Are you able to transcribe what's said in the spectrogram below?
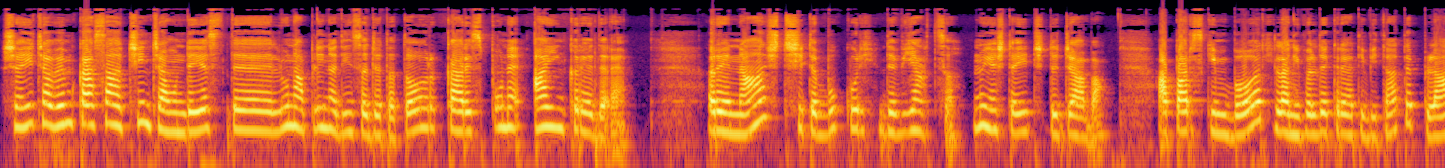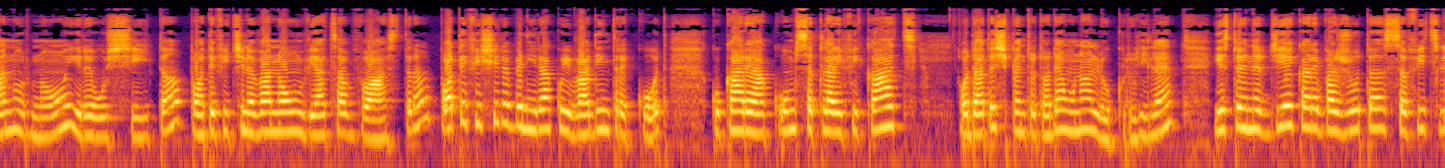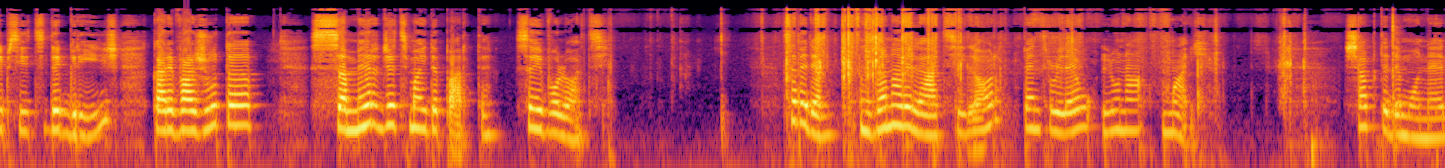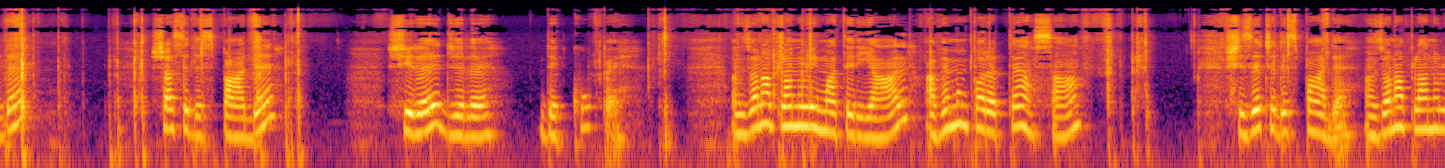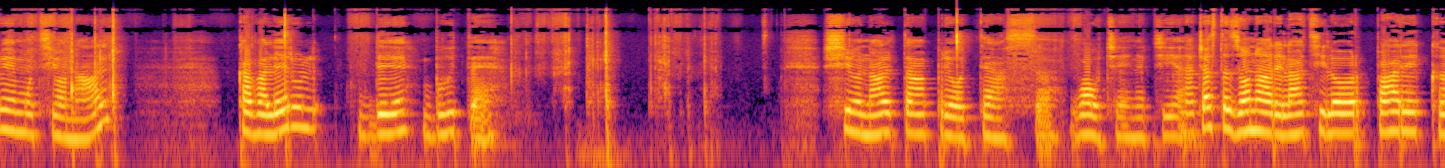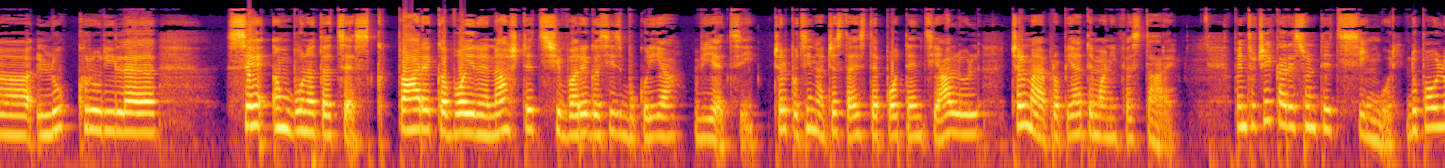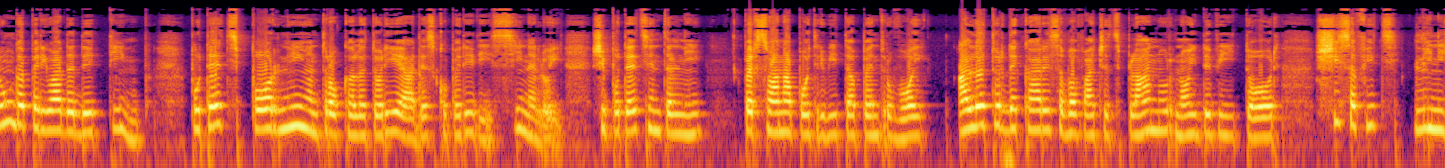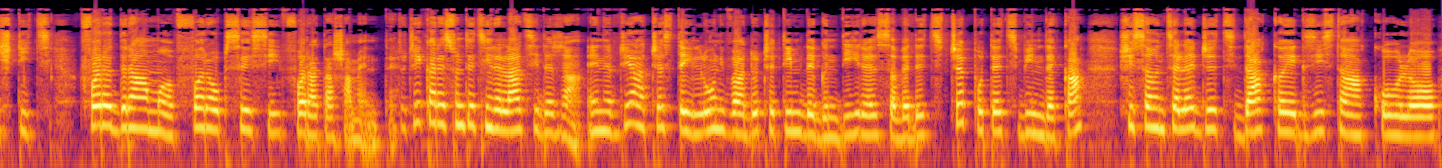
Și aici avem casa a cincea, unde este luna plină din săgetător, care spune ai încredere. Renaști și te bucuri de viață. Nu ești aici degeaba. Apar schimbări la nivel de creativitate, planuri noi, reușită, poate fi cineva nou în viața voastră, poate fi și revenirea cuiva din trecut cu care acum să clarificați uh, odată și pentru totdeauna lucrurile. Este o energie care vă ajută să fiți lipsiți de griji, care vă ajută să mergeți mai departe, să evoluați. Să vedem, în zona relațiilor, pentru leu, luna mai. 7 de monede, 6 de spade și regele de cupe. În zona planului material avem împărăteasa și 10 de spade. În zona planului emoțional, cavalerul de bâte. Și în alta preoteasă. Wow, ce energie! În această zonă a relațiilor pare că lucrurile uh, se îmbunătățesc. Pare că voi renașteți și vă regăsiți bucuria vieții. Cel puțin acesta este potențialul cel mai apropiat de manifestare. Pentru cei care sunteți singuri, după o lungă perioadă de timp, puteți porni într-o călătorie a descoperirii sinelui și puteți întâlni persoana potrivită pentru voi alături de care să vă faceți planuri noi de viitor și să fiți liniștiți, fără dramă, fără obsesii, fără atașamente. Pentru cei care sunteți în relații deja, energia acestei luni va aduce timp de gândire să vedeți ce puteți vindeca și să înțelegeți dacă există acolo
